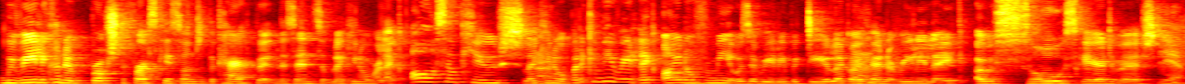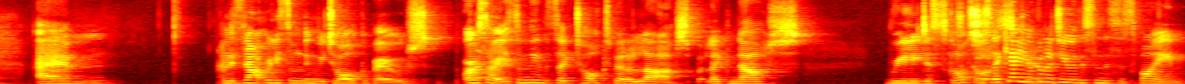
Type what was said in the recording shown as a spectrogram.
we really kind of brush the first kiss under the carpet in the sense of like you know we're like oh so cute like Mm. you know but it can be really like i know for me it was a really big deal like i found it really like i was so scared of it Yeah. um and it's not really something we talk about or sorry something that's like talked about a lot but like not really discussed it's like yeah you're yeah. gonna do this and this is fine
